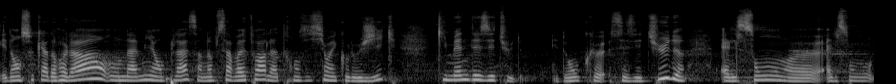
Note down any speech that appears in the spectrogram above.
Et dans ce cadre-là, on a mis en place un observatoire de la transition écologique qui mène des études. Et donc, euh, ces études, elles sont, elles sont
